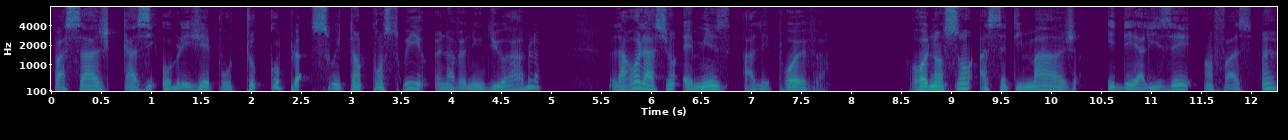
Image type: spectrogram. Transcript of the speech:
passage quasi obligé pour tout couple souhaitant construire un avenir durable, la relation est mise à l'épreuve. Renonçons à cette image idéalisé en phase 1,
